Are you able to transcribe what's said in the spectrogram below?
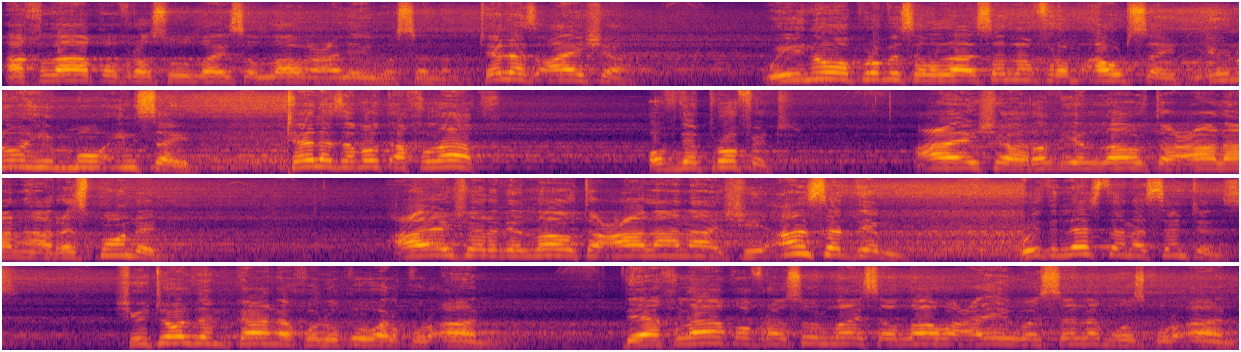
akhlaq of Rasulullah. Tell us Aisha, we know Prophet from outside. You know him more inside. Tell us about akhlaq of the Prophet. Aisha radiallahu ta'ala anha responded. Aisha radiallahu ta'ala anha, she answered them with less than a sentence. She told them, kana khuluqu al-Quran. The akhlaq of Rasulullah sallallahu alayhi was Quran.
